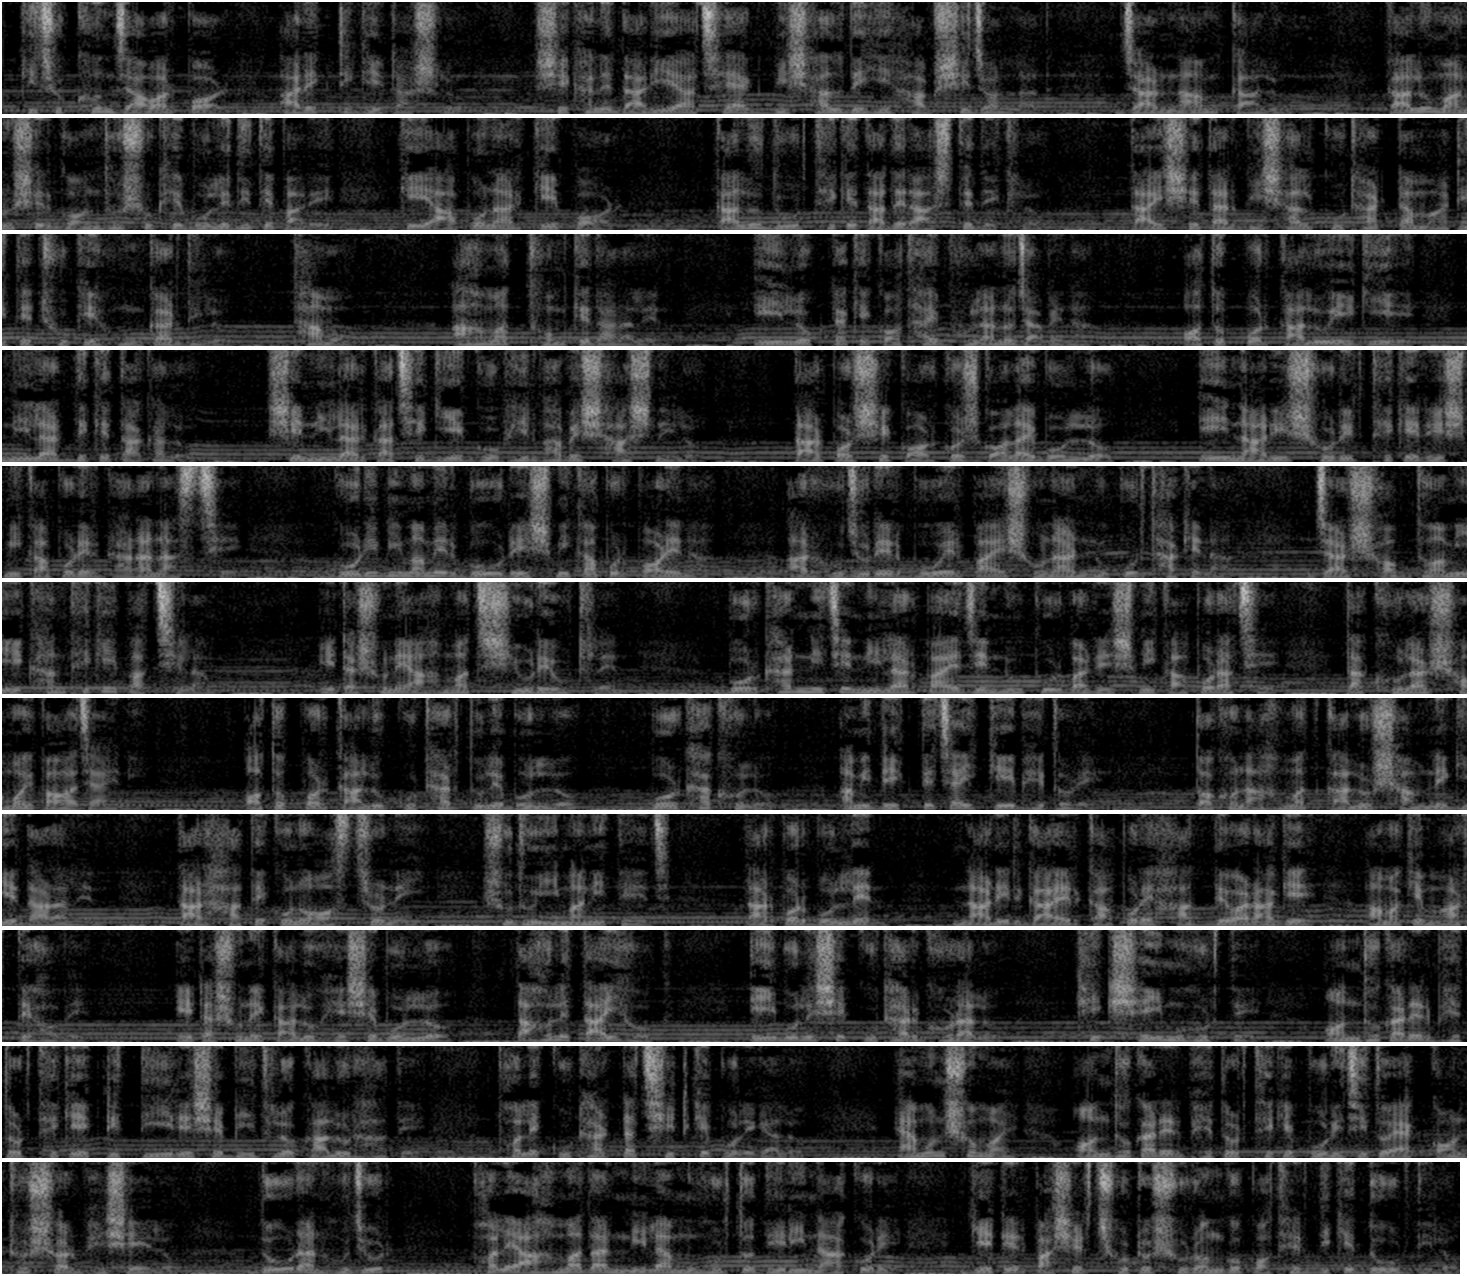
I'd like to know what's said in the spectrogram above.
কিছুক্ষণ যাওয়ার পর আরেকটি গেট আসলো। সেখানে দাঁড়িয়ে আছে এক বিশাল দেহি হাবসি জল্লাদ, যার নাম কালু। কালু মানুষের গন্ধ সুখে বলে দিতে পারে কে আপন আর কে পর। কালু দূর থেকে তাদের আসতে দেখল। তাই সে তার বিশাল কুঠারটা মাটিতে ঠুকে হুঙ্কার দিল, থামো। আহমাদ থমকে দাঁড়ালেন। এই লোকটাকে কথায় ভুলানো যাবে না। অতঃপর কালু এগিয়ে নীলার দিকে তাকালো। সে নীলার কাছে গিয়ে গভীরভাবে শ্বাস নিল। তারপর সে কর্কশ গলায় বলল, এই নারীর শরীর থেকে রেশমি কাপড়ের ঘাড়ান আসছে। গরিব ইমামের বউ রেশমি কাপড় পরে না, আর হুজুরের বউয়ের পায়ে সোনার নুপুর থাকে না, যার শব্দ আমি এখান থেকেই পাচ্ছিলাম। এটা শুনে আহমাদ শিউরে উঠলেন। বোরখার নিচে নীলার পায়ে যে নুপুর বা রেশমি কাপড় আছে, তা খোলার সময় পাওয়া যায়নি। অতঃপর কালু কুঠার তুলে বলল, বোরখা খোলো, আমি দেখতে চাই কে ভেতরে? তখন আহমদ কালুর সামনে গিয়ে দাঁড়ালেন। তার হাতে কোনো অস্ত্র নেই, শুধু ইমানি তেজ। তারপর বললেন, নারীর গায়ের কাপড়ে হাত দেওয়ার আগে আমাকে মারতে হবে। এটা শুনে কালু হেসে বলল, তাহলে তাই হোক। এই বলে সে কুঠার ঘোরালো। ঠিক সেই মুহূর্তে অন্ধকারের ভেতর থেকে একটি তীর এসে বিঁধল কালুর হাতে, ফলে কুঠারটা ছিটকে পড়ে গেল। এমন সময় অন্ধকারের ভেতর থেকে পরিচিত এক কণ্ঠস্বর ভেসে এলো, দৌড়ান হুজুর। ফলে আহমাদ আর নীলা মুহূর্ত দেরি না করে গেটের পাশের ছোট সুরঙ্গ পথের দিকে দৌড় দিল।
